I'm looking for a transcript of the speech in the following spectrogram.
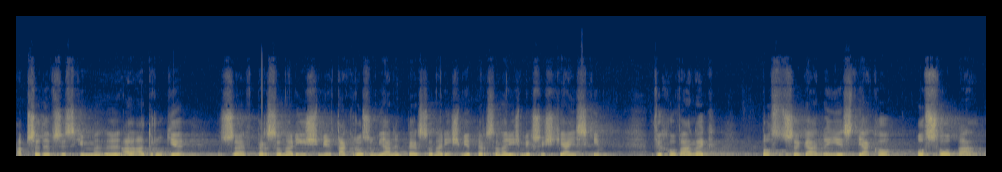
a przede wszystkim, y, a, a drugie, że w personalizmie, tak rozumianym personalizmie, personalizmie chrześcijańskim, wychowanek postrzegany jest jako osoba,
